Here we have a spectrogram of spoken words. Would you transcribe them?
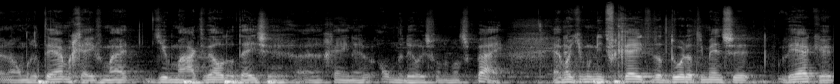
een andere termen geven, maar je maakt wel dat dezegene onderdeel is van de maatschappij. En want je moet niet vergeten dat doordat die mensen werken,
